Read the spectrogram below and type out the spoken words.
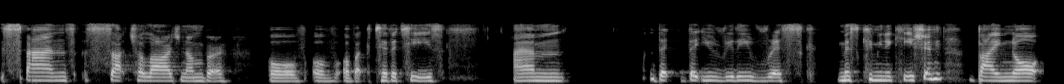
spans such a large number of of, of activities um, that that you really risk miscommunication by not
